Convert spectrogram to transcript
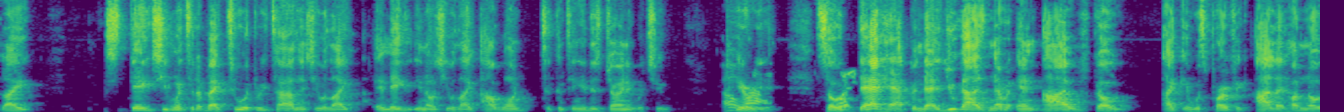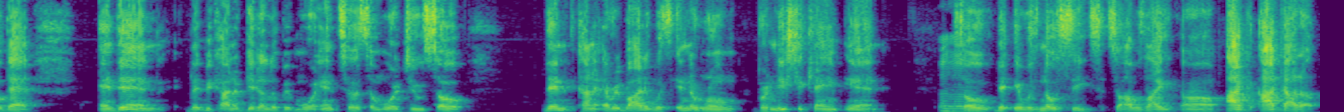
like they she went to the back two or three times and she was like and they you know she was like i want to continue this journey with you Oh, period. wow. So What- that happened that you guys never, and I felt like it was perfect. I let her know that, and then let me kind of get a little bit more into some more juice. So then kind of everybody was in the room. Verneashia came in, Mhm. so th- it was no seats. So I was like, um, I I got up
